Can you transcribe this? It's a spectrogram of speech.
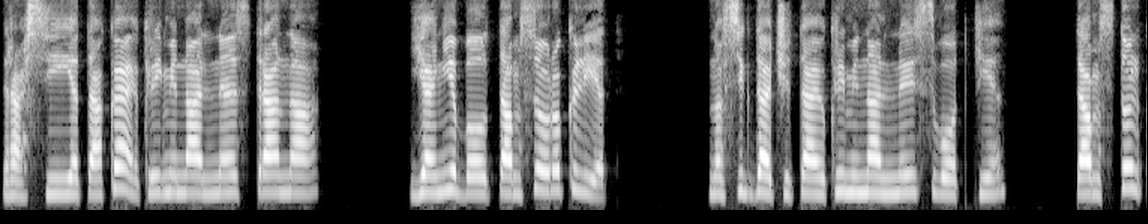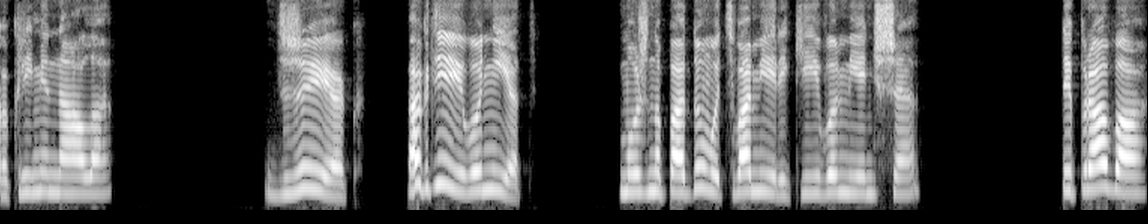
Россия такая криминальная страна. Я не был там сорок лет, но всегда читаю криминальные сводки. Там столько криминала. Джек, а где его нет? Можно подумать, в Америке его меньше. Ты права.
